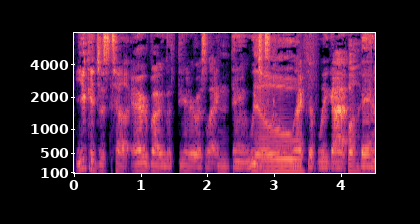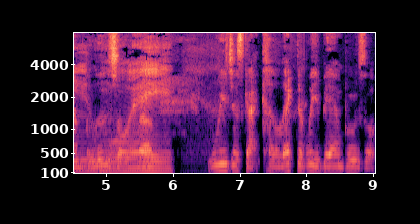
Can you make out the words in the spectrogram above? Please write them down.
You could just tell everybody in the theater was like, dang, we just collectively got bamboozled, bro we just got collectively bamboozled.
